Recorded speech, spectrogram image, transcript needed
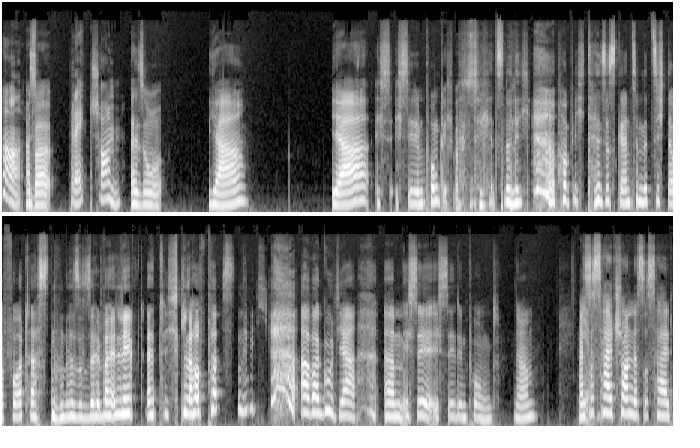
ha, es Aber prägt schon. Also, ja. Ja, ich, ich sehe den Punkt. Ich weiß jetzt nur nicht, ob ich dieses Ganze mit sich davor tasten oder so selber erlebt hätte. Ich glaube das nicht. Aber gut, ja. Ähm, ich sehe ich sehe den Punkt. Ja. Es Ja. ist halt schon, es ist halt,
